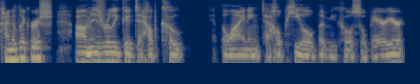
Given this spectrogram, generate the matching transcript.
kind of licorice. Um, is really good to help coat the lining to help heal the mucosal barrier.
